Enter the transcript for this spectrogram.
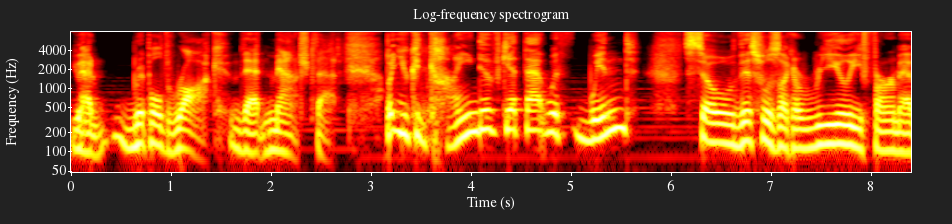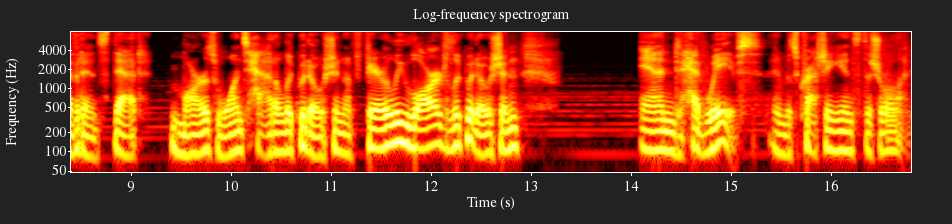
you had rippled rock that matched that. But you can kind of get that with wind. So this was like a really firm evidence that mars once had a liquid ocean a fairly large liquid ocean and had waves and was crashing against the shoreline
